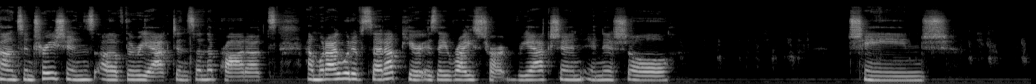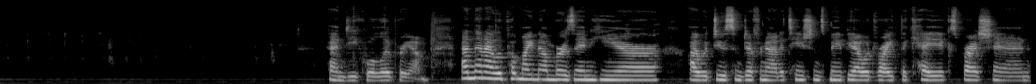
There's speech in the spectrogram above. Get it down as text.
concentrations of the reactants and the products. And what I would have set up here is a rice chart, reaction, initial, change, and equilibrium. And then I would put my numbers in here. I would do some different annotations. Maybe I would write the K expression,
